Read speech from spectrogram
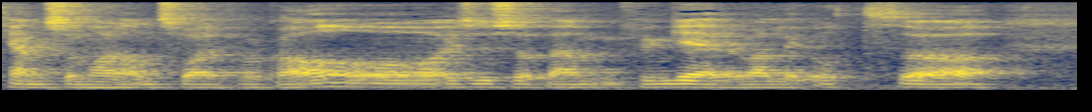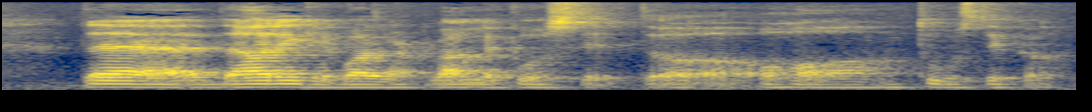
hvem som har ansvar for hva. Og jeg syns at de fungerer veldig godt. Så det, det, har egentlig bare vært veldig positivt å, å ha to stykker.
